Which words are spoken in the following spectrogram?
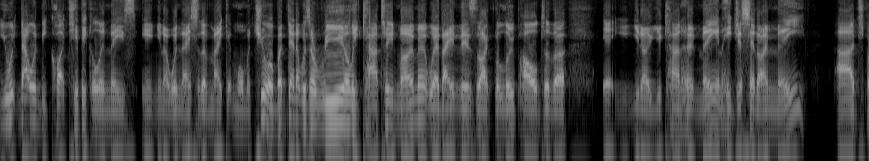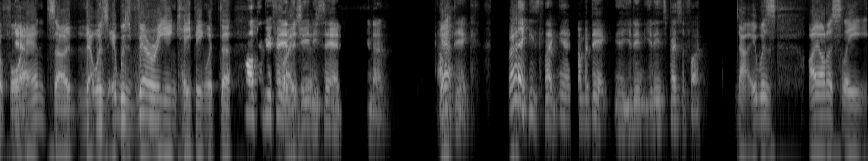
you would- that would be quite typical in these, in- you know, when they sort of make it more mature. But then it was a really cartoon moment where they there's like the loophole to the, eh, you know, you can't hurt me, and he just said I'm me. Uh, just beforehand, so that was it was very in keeping with the Well, to be fair, Craziness. the genie said, you know, I'm Yeah. a dick. Right. He's like, yeah, I'm a dick. Yeah, you didn't, you didn't specify. No, it was. I honestly,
